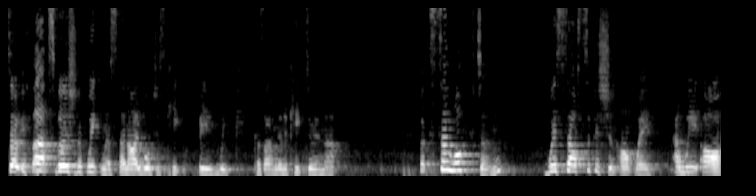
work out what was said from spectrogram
So if that's version of weakness, then I will just keep being weak because I'm going to keep doing that. But so often, we're self sufficient, aren't we? And we are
